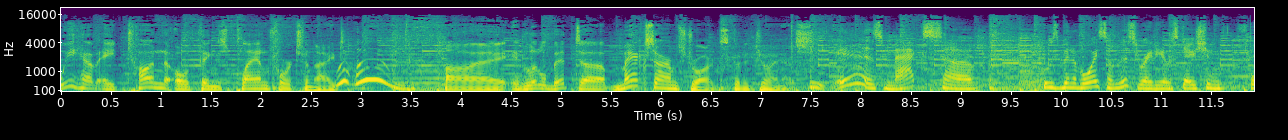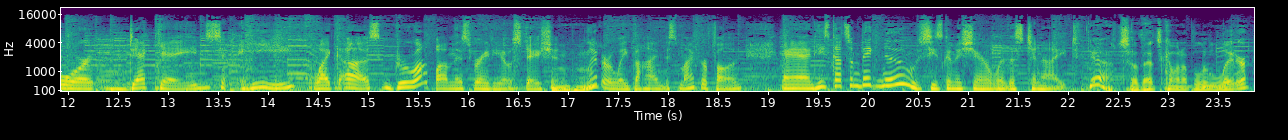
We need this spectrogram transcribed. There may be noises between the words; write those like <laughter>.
We have a ton of things planned for tonight. Woohoo! Uh, in a little bit, uh, Max Armstrong's going to join us. He is Max, uh, who's been a voice on this radio station for decades. He, like us, grew up on this radio station, Mm-hmm. literally behind this microphone. And he's got some big news he's going to share with us tonight. Yeah, so that's coming up a little later.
